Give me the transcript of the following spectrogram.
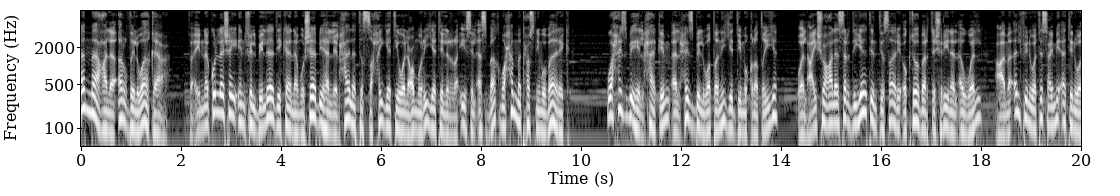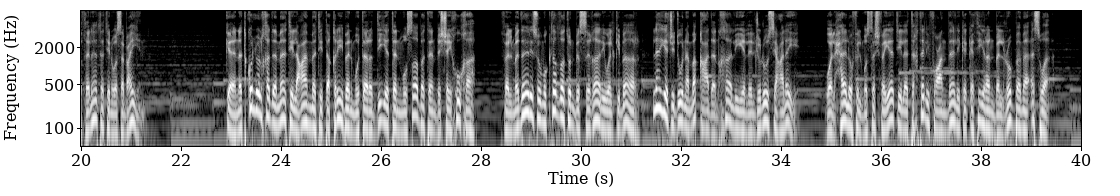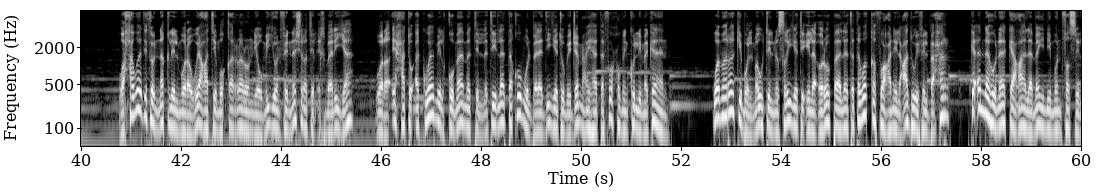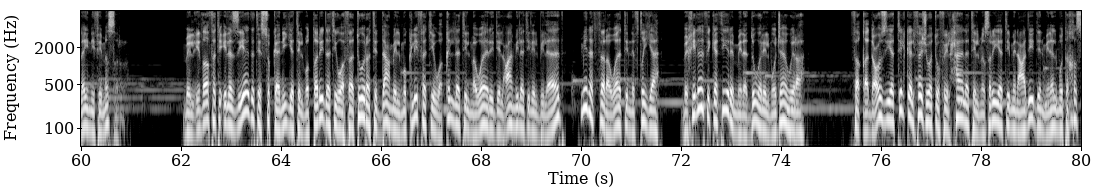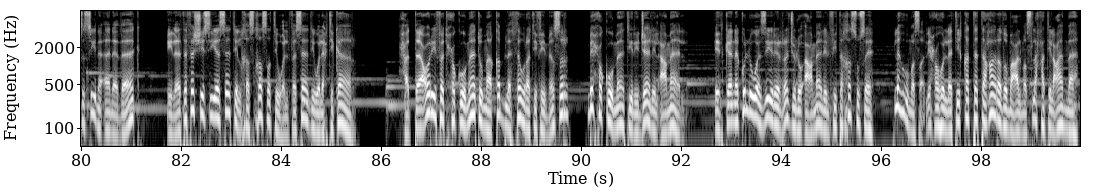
أما على أرض الواقع فإن كل شيء في البلاد كان مشابها للحالة الصحية والعمرية للرئيس الاسبق محمد حسني مبارك وحزبه الحاكم الحزب الوطني الديمقراطي والعيش على سرديات انتصار أكتوبر تشرين الأول عام 1973 كانت كل الخدمات العامة تقريبا متردية مصابة بالشيخوخة فالمدارس مكتظة بالصغار والكبار لا يجدون مقعدا خاليا للجلوس عليه والحال في المستشفيات لا تختلف عن ذلك كثيرا بل ربما أسوأ. وحوادث النقل المروعة مقرر يومي في النشرة الإخبارية ورائحة أكوام القمامة التي لا تقوم البلدية بجمعها تفوح من كل مكان. ومراكب الموت المصرية إلى أوروبا لا تتوقف عن العدو في البحر كأن هناك عالمين منفصلين في مصر. بالإضافة إلى الزيادة السكانية المضطردة وفاتورة الدعم المكلفة وقلة الموارد العاملة للبلاد من الثروات النفطية بخلاف كثير من الدول المجاورة فقد عزيت تلك الفجوة في الحالة المصرية من عديد من المتخصصين آنذاك إلى تفشي سياسات الخصخصة والفساد والاحتكار. حتى عرفت حكومات ما قبل الثورة في مصر بحكومات رجال الأعمال إذ كان كل وزير رجل أعمال في تخصصه له مصالحه التي قد تتعارض مع المصلحة العامة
